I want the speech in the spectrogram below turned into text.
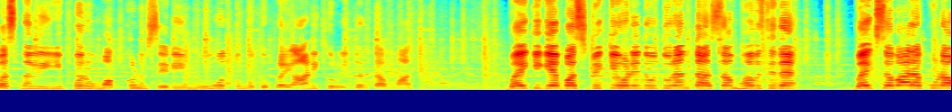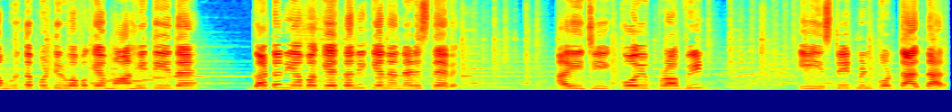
ಬಸ್ನಲ್ಲಿ ಇಬ್ಬರು ಮಕ್ಕಳು ಸೇರಿ ಮೂವತ್ತೊಂಬತ್ತು ಪ್ರಯಾಣಿಕರು ಇದ್ದಂತ ಮಾಹಿತಿ. ಬೈಕಿಗೆ ಬಸ್ ಡಿಕ್ಕಿ ಹೊಡೆದು ದುರಂತ ಸಂಭವಿಸಿದೆ. ಬೈಕ್ ಸವಾರ ಕೂಡ ಮೃತಪಟ್ಟಿರುವ ಬಗ್ಗೆ ಮಾಹಿತಿ ಇದೆ. ಘಟನೆಯ ಬಗ್ಗೆ ತನಿಖೆಯನ್ನು ನಡೆಸ್ತೇವೆ. ಐಜಿ ಕೋಯ್ ಪ್ರವೀಣ್ ಈ ಸ್ಟೇಟ್ಮೆಂಟ್ ಕೊಡ್ತಾ ಇದ್ದಾರೆ.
